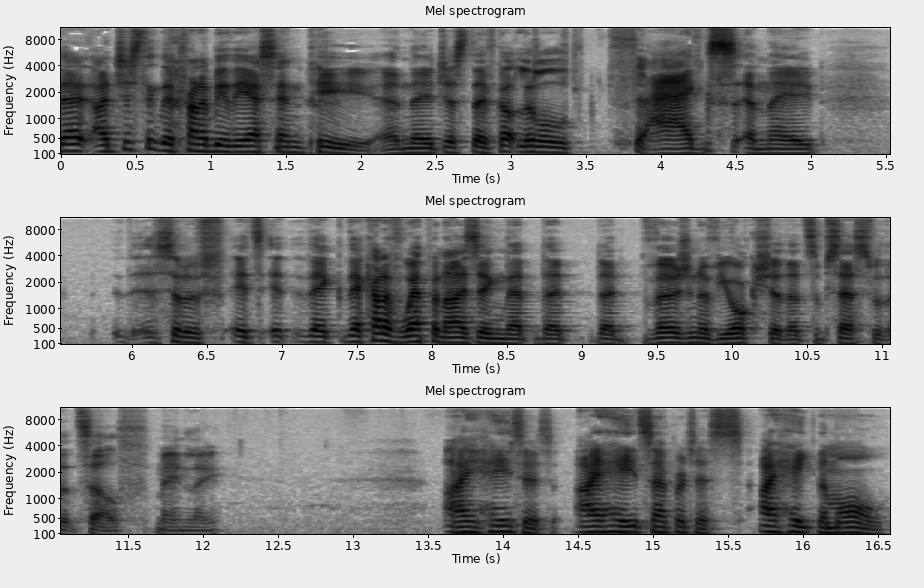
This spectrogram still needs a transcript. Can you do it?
I just think they're trying to be the SNP, and they just they've got little flags, and they sort of it's it, they're they're kind of weaponizing that that that version of Yorkshire that's obsessed with itself mainly. I hate it. I hate separatists. I hate them all.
